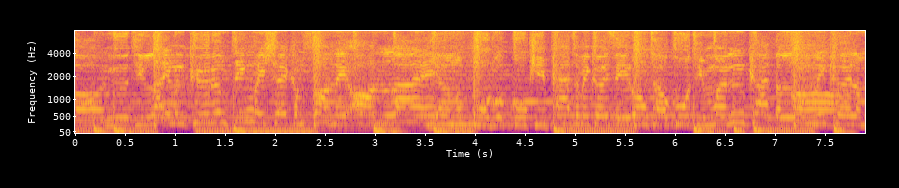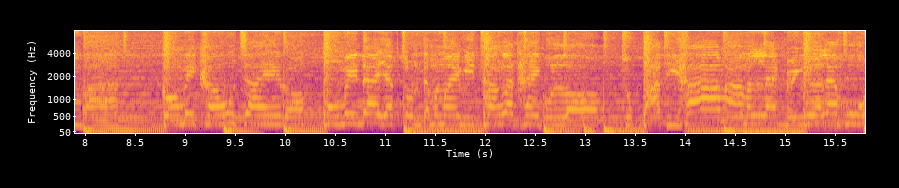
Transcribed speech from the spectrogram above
ลอดเงื่อที่ไหลมันคือเรื่องจริงไม่ใช่คำสอนในออนไลน์ อย่ามาพูดว่ากูขี้แพ้ถ้าไม่เคยใส่รองเท้าคู่ที่มันขาดตลอดไม่เคยลำบาก ก็ไม่เข้าใจหรอก กูไม่ได้อยากจนแต่มันไม่มีทางลัดให้กูหลอกทุกบาทที่หามามันแลกด้วยเงื่อและหัว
